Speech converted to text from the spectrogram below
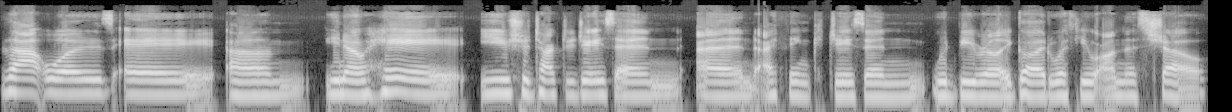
That was a um, you know, hey, you should talk to Jason, and I think Jason would be really good with you on this show.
